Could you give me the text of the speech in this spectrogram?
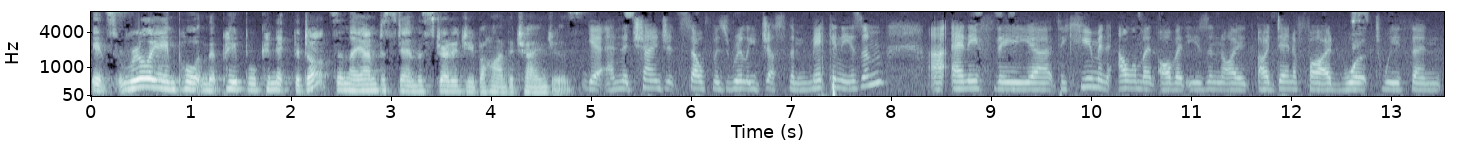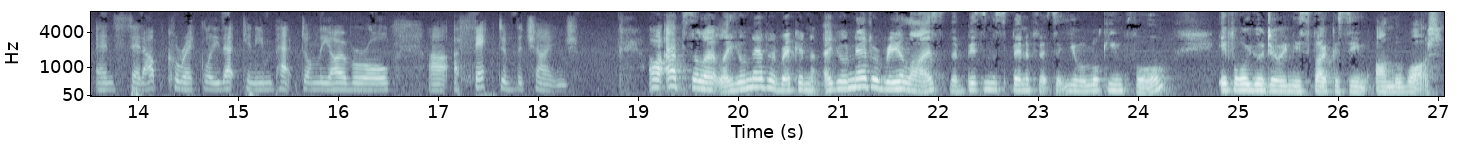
it's really important that people connect the dots and they understand the strategy behind the changes. Yeah, and the change itself is really just the mechanism. Uh, and if the uh, the human element of it isn't identified, worked with, and, and set up correctly, that can impact on the overall uh, effect of the change. Oh, absolutely. You'll never reckon, you'll never realise the business benefits that you were looking for if all you're doing is focusing on the what.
